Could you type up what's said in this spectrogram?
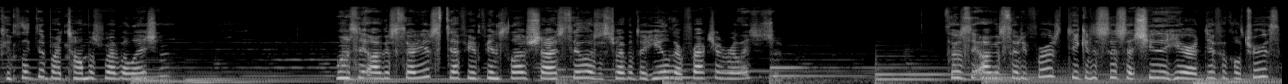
conflicted by Thomas' revelation. Wednesday, August 30th, Steffy and Finn's love shines through as they struggle to heal their fractured relationship. Thursday, August 31st, Deacon insists that Sheila hear a difficult truth.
